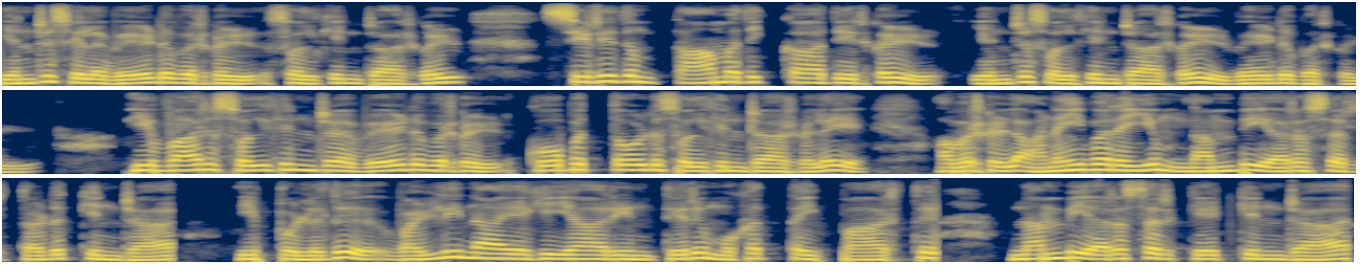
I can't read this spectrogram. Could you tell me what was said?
என்று சில வேடுவர்கள் சொல்கின்றார்கள். சிறிதும் தாமதிக்காதீர்கள் என்று சொல்கின்றார்கள் வேடுவர்கள். இவ்வாறு சொல்கின்ற வேடுவர்கள் கோபத்தோடு சொல்கின்றார்களே அவர்கள் அனைவரையும் நம்பி அரசர் தடுக்கின்றார். இப்பொழுது வள்ளிநாயகியாரின் திருமுகத்தை பார்த்து நம்பி அரசர் கேட்கின்றார்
